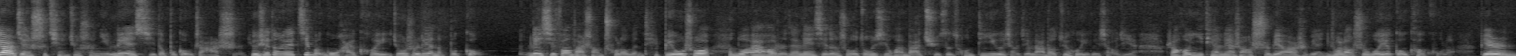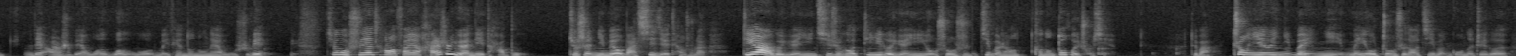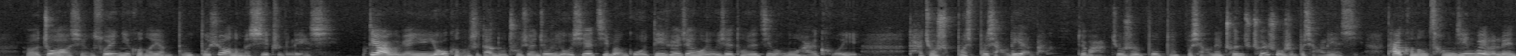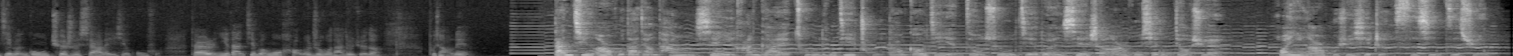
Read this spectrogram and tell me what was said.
第二件事情就是你练习的不够扎实，有些同学基本功还可以，就是练的不够，练习方法上出了问题。比如说，很多爱好者在练习的时候，总喜欢把曲子从第一个小节拉到最后一个小节，然后一天练上十遍、二十遍。你说老师，我也够刻苦了，别人练二十遍，我我我每天都能练五十遍，结果时间长了发现还是原地踏步，就是你没有把细节挑出来。第二个原因其实和第一个原因有时候是基本上可能都会出现。对吧？正因为你为你没有重视到基本功的这个呃重要性，所以你可能也不不需要那么细致的练习。第二个原因有可能是单独出现，就是有些基本功，我的确见过有一些同学基本功还可以，他就是不不想练呗，对吧？就是不不不想练，纯纯属是不想练习。他可能曾经为了练基本功确实下了一些功夫，但是一旦基本功好了之后，他就觉得不想练。丹青二胡大讲堂现已涵盖从零基础到高级演奏所有阶段线上二胡系统教学，欢迎二胡学习者私信咨询。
